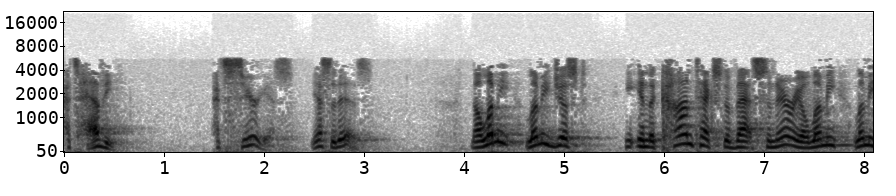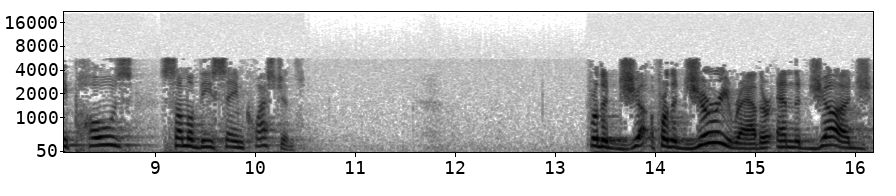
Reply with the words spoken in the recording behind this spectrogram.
that's heavy. That's serious. Yes, it is. Now, let me, let me just, in the context of that scenario, let me, let me pose some of these same questions. For the, ju- for the jury, rather, and the judge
